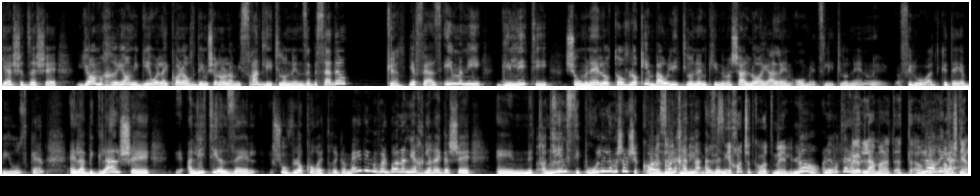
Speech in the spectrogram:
יש את זה שיום אחרי יום הגיעו אליי כל העובדים שלו למשרד להתלונן זה בסדר? כן. יפה אז אם אני גיליתי שהוא מנהל לא טוב לא כי הם באו להתלונן כי למשל לא היה להם אומץ להתלונן אפילו עד כדי abuse כן אלא בגלל שעליתי על זה שוב לא קוראת רגע מיילים אבל בוא נניח לרגע ש... נתונים, את- סיפרו לי למשל שכל מה זה כל אחד, נתונים? מה- אז זה אני, יכול להיות שאת קוראת מיילים. לא, אני רוצה להגיד, למה את, אומרת, רגע. אבל שנייה,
